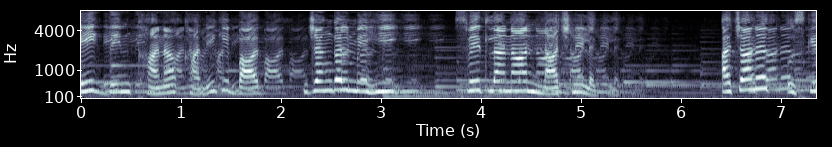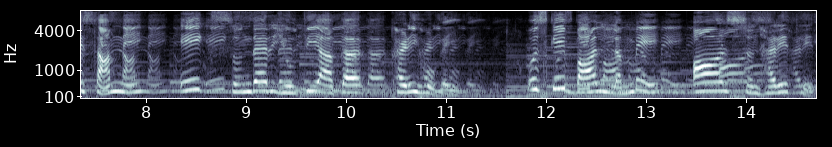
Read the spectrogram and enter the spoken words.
एक दिन खाना खाने के बाद जंगल में ही स्वेतलाना नाचने लगी। अचानक उसके सामने एक सुंदर युवती आकर खड़ी हो गई। उसके बाल लंबे और सुनहरे थे।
